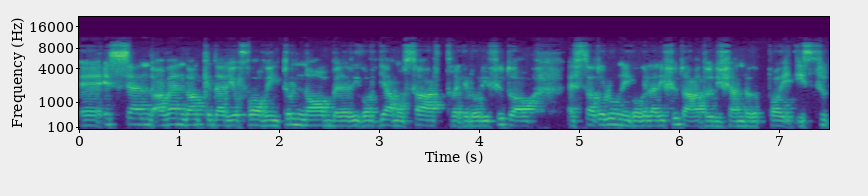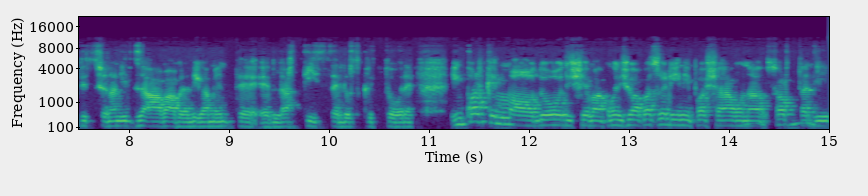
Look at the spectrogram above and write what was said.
eh, essendo, avendo anche Dario Fo vinto il Nobel, ricordiamo Sartre che lo rifiutò, è stato l'unico che l'ha rifiutato dicendo che poi istituzionalizzava praticamente eh, l'artista e lo scrittore. In qualche modo, diceva, come diceva Pasolini, poi c'era una sorta di,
